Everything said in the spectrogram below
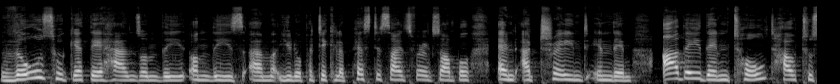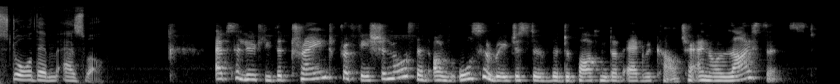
those who get their hands on the on these, um, you know, particular pesticides, for example, and are trained in them, are they then told how to store them as well? Absolutely. The trained professionals that are also registered with the Department of Agriculture and are licensed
